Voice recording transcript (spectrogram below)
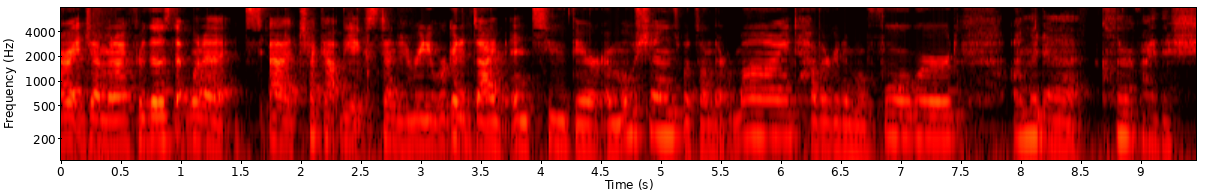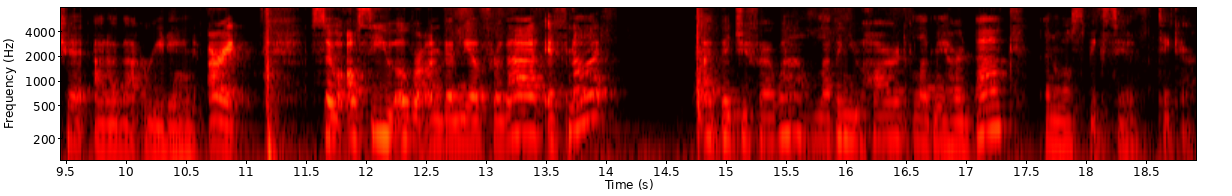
All right, Gemini, for those that want to uh, check out the extended reading, we're going to dive into their emotions, what's on their mind, how they're going to move forward. I'm going to clarify the shit out of that reading. All right, so I'll see you over on Vimeo for that. If not, I bid you farewell. Loving you hard, love me hard back, and we'll speak soon. Take care.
